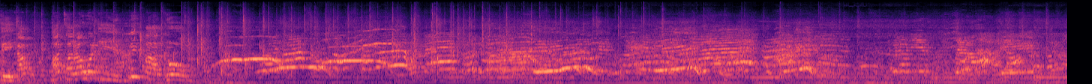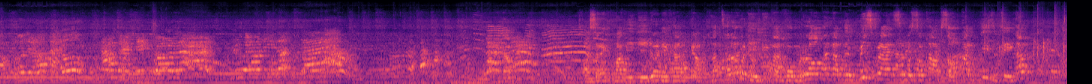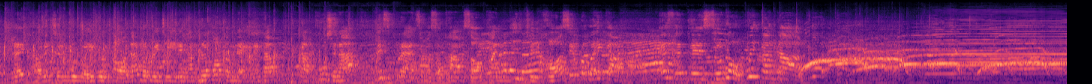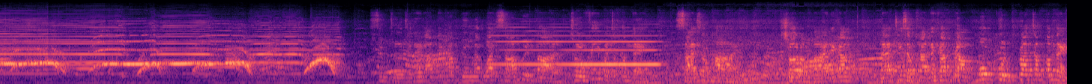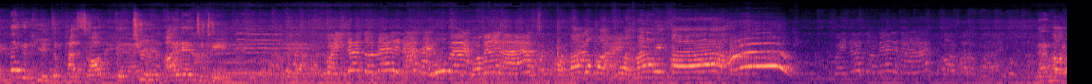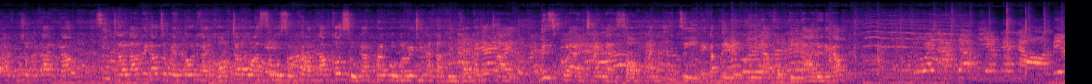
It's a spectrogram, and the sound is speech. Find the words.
4 ครับ พัทรวดีริมาคมเอาแบบนี้ก่อนเลยดูเอาดีแล้วแล้วนะครับขอแสดงความยินดีด้วยนะครับ กับพัทรวดีริมานคมรองอันดับหนึ่งมิสแกรนด์สมุทรสงคราม 2024 ครับ และขอเรียนเชิญคุณหมวยอยู่ต่อด้านบนเวทีนะครับ เพื่อมอบตำแหน่งนะครับ กับผู้ชนะมิสแกรนด์สมุทรสงคราม 2024 ขอเสียงปรบมือให้กับ SMK 06วิการดาโคตรซึ่งเธอจะได้รับนะครับเงินรางวัล30,000 บาท โทรฟี่ประจำตำแหน่งสายสะพาย ช่อดอกไม้นะครับ และที่สำคัญนะครับกับมงกุฎประจำตำแหน่งนั่นก็คือ the pass of the true identity ไฟเดอร์ตัวแม่เลยนะ ถ่ายรูปมาตัวแม่นะบ้านรางวัลสวยมากเลยค่ะไฟเดอร์ตัวแม่เลยนะแน่นอนครับคุณผู้ชมทุกท่านครับ ซึ่งเธอนั้นนะครับจะเป็นตัวแทนของจังหวัดสมุทรสงครามครับเข้าสู่การประกวดบนเวทีอันดับหนึ่งของประเทศไทย Miss Grand Thailand 2024 นะครับในเดือนมีนาคมปีหน้าด้วยนะครับ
